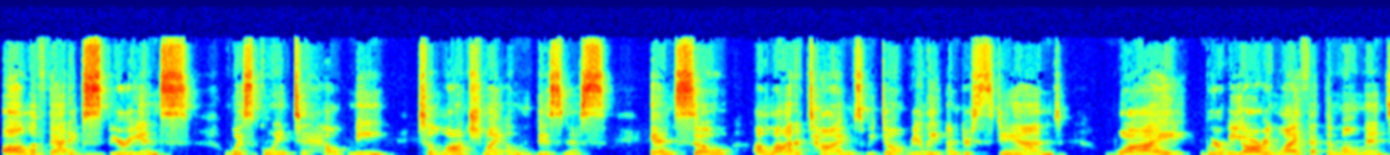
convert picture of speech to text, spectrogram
All of that mm-hmm. experience was going to help me to launch my own business. And so a lot of times we don't really understand why where we are in life at the moment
